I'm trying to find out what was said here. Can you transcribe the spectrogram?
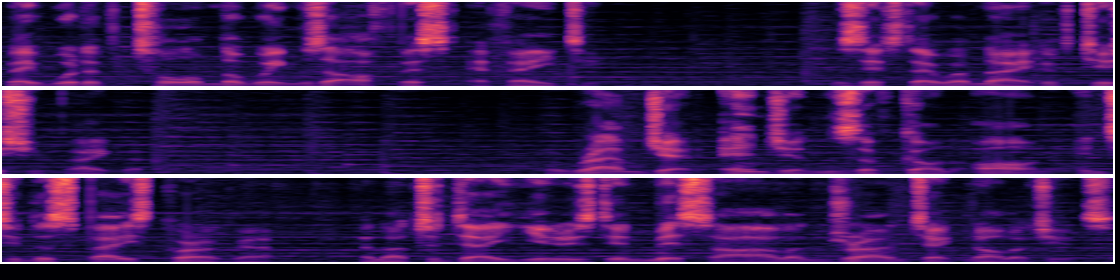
they would have torn the wings off this F-80 as if they were made of tissue paper. The ramjet engines have gone on into the space program and are today used in missile and drone technologies.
